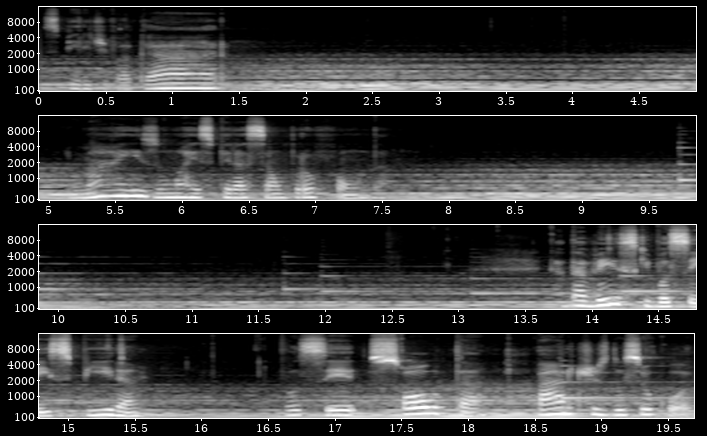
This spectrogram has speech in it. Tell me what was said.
Respire devagar. Mais uma respiração profunda. Cada vez que você expira, você solta partes do seu corpo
